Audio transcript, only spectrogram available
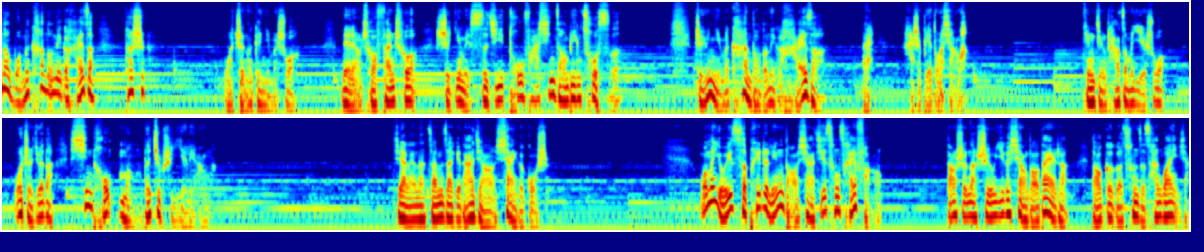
那我们看到那个孩子，他是……我只能跟你们说，那辆车翻车是因为司机突发心脏病猝死。至于你们看到的那个孩子，哎，还是别多想了。听警察这么一说，我只觉得心头猛的就是一凉啊。接下来呢，咱们再给大家讲下一个故事。我们有一次陪着领导下基层采访，当时呢是由一个向导带着到各个村子参观一下。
